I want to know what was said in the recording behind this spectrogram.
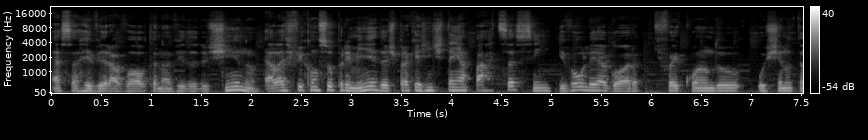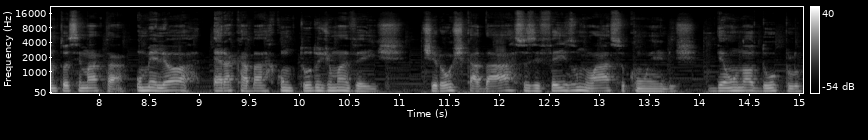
essa reviravolta na vida do Chino, elas ficam suprimidas para que a gente tenha partes assim. E vou ler agora, que foi quando o Chino tentou se matar. O melhor era acabar com tudo de uma vez. tirou os cadarços e fez um laço com eles. Deu um nó duplo,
